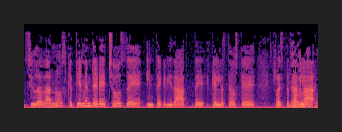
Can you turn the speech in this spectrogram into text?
ciudadanos que tienen derechos de integridad, de que les tenemos que respetar la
